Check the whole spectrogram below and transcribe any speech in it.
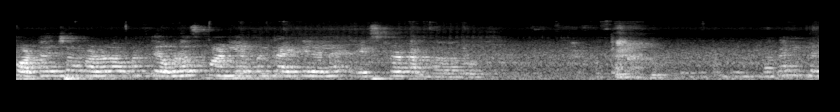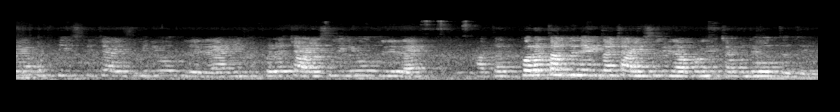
कॉटनच्या पाडवर आपण तेवढंच पाणी आपण काय केलेलं आहे? एक्स्ट्रा टाकणार आहोत. बघा इकडे आपण तीस ते चाळीस मिली ओतलेलं आहे. आणि इकडे चाळीस मिली ओतलेलं आहे. आता परत अजून एकदा चाळीस मिली आपण ह्याच्यामध्ये ओतत ते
